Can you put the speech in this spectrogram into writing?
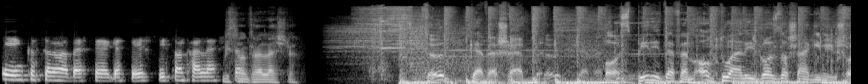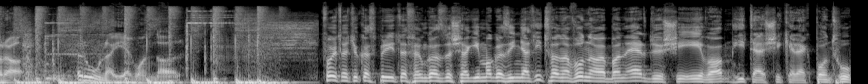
Én köszönöm a beszélgetést. Viszont hallásra. Viszont hallásra. Több, kevesebb. Több, kevesebb. A Spirit FM aktuális gazdasági műsora. Rónai Egonnal. Folytatjuk a Spirit FM gazdasági magazinját. Itt van a vonalban Erdősi Éva, hitelsikerek.hu,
